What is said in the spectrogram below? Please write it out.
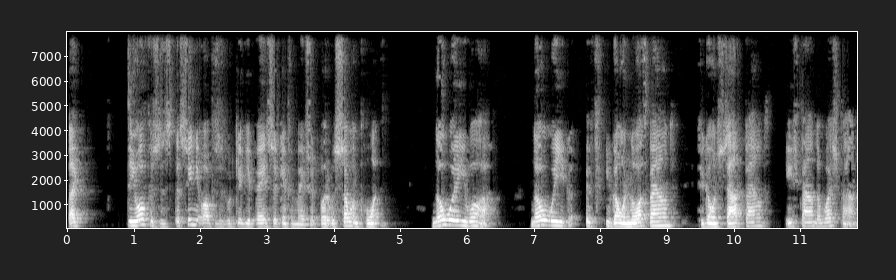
like the officers, the senior officers would give you basic information, but it was so important. Know where you are. Know where you if you're going northbound, if you're going southbound, eastbound, or westbound.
